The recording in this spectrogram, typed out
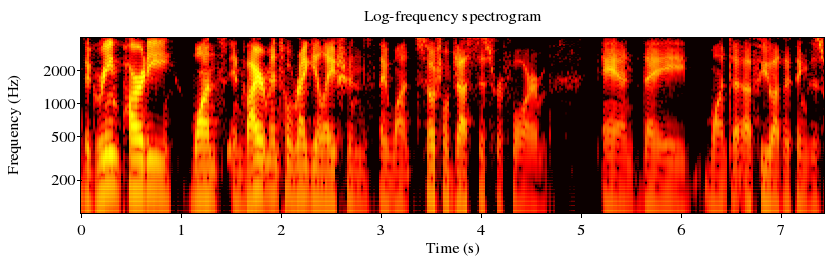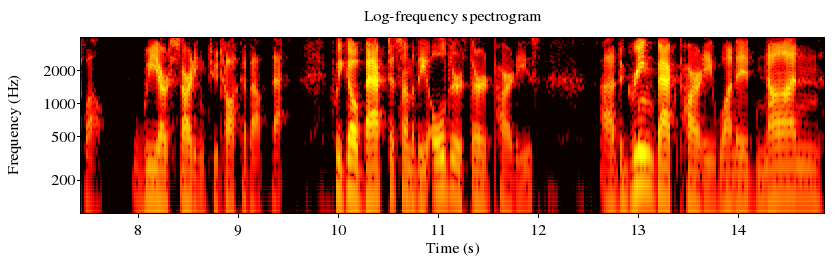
The Green Party wants environmental regulations, they want social justice reform, and they want a, a few other things as well. We are starting to talk about that. If we go back to some of the older third parties, uh, the Greenback Party wanted non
